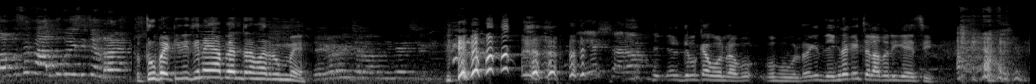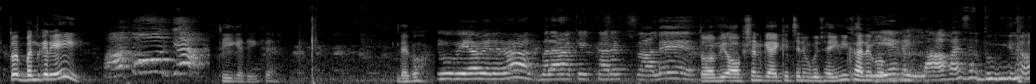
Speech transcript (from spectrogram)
तब से फालतू का इसी चल रहा है। तो तू बैठी हुई थी ना यहाँ पे अंदर हमारे रूम में? देखा नहीं चला तो नहीं गया इसी। ये यार देखो क्या बोल रहा है वो वो बोल रहा है कि देख रहा है कहीं चला तो नहीं गया ऐसी। तो बंद कर यही हाँ तो और क्या? ठीक है ठीक है। देखो। भैया मेरे ना बना के करे साले। तो अभी ऑप्शन क्या है? किचन में कुछ है ही नहीं खाने को? एक लाभ ऐसा दूँगी ना।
